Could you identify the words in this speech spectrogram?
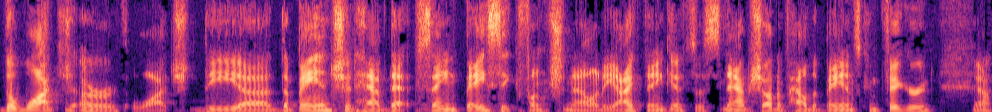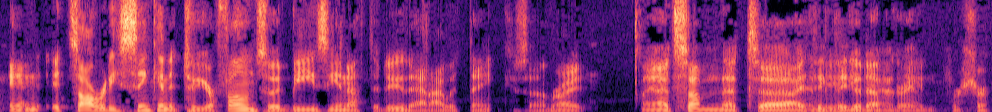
the watch or watch the uh, the band should have that same basic functionality. I think it's a snapshot of how the band's configured, yeah, and it's already syncing it to your phone, so it'd be easy enough to do that. I would think so. Right. Yeah, it's something that uh, I It'd think they good upgrade for sure.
